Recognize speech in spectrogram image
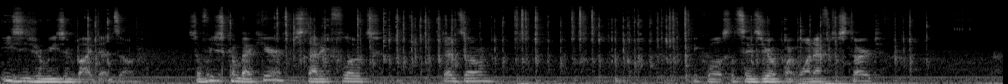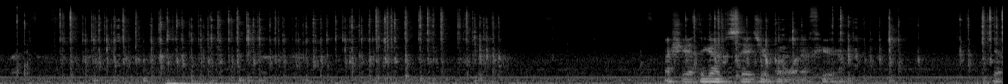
easy to reason by dead zone. So if we just come back here, static float dead zone equals, let's say 0.1f to start. Actually, I think I have to say 0.1f here. Yep.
